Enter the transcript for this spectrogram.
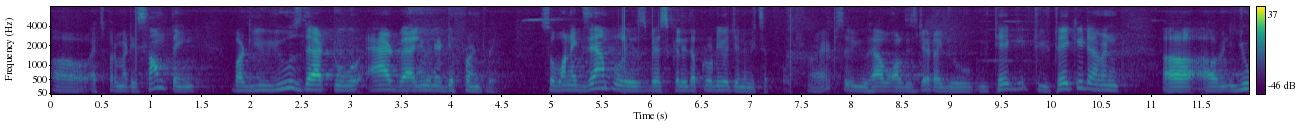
uh, experiment is something, but you use that to add value in a different way. So, one example is basically the proteogenomics approach, right. So, you have all this data, you, you take it, you take it, I mean, uh, I mean you,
